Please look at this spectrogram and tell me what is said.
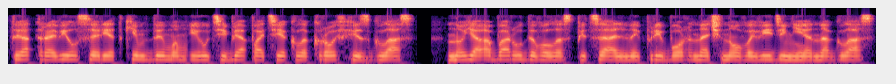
Ты отравился редким дымом и у тебя потекла кровь из глаз, но я оборудовала специальный прибор ночного видения на глаз,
